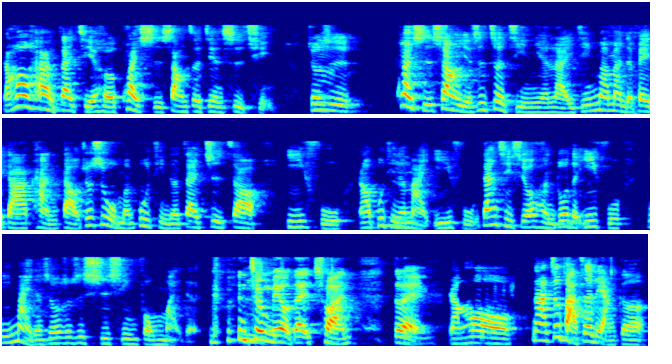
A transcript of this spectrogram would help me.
然后还有再结合快时尚这件事情，就是快时尚也是这几年来已经慢慢的被大家看到，就是我们不停的在制造衣服，然后不停的买衣服，但其实有很多的衣服你买的时候就是失心疯买的，根本 就没有在穿，对，然后那就把这两个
